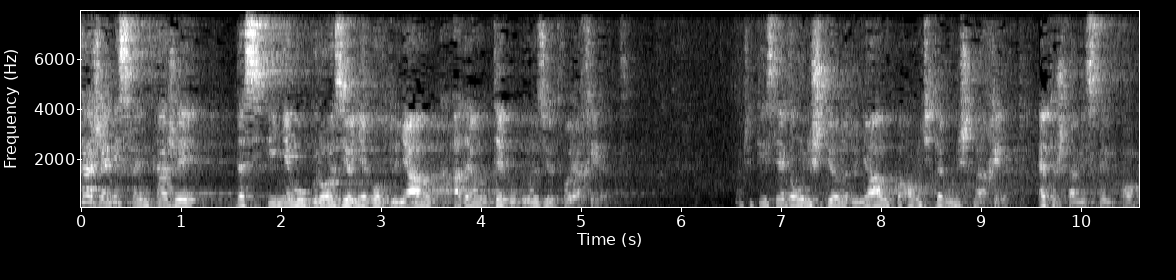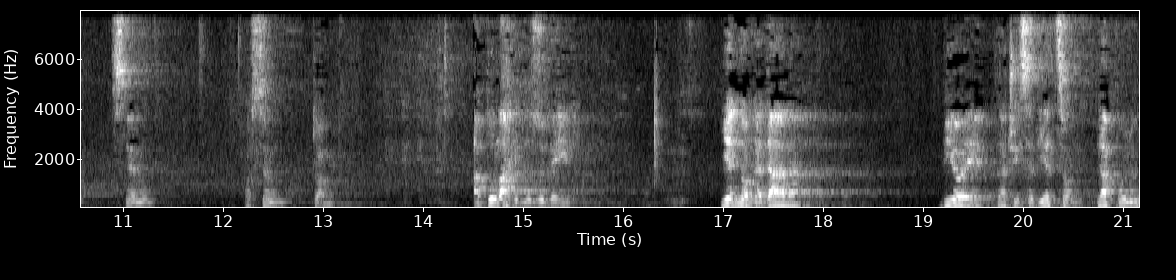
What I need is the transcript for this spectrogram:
Kaže, mislim, kaže, da si ti njemu ugrozio njegov dunjaluk, a da je on tebe ugrozio tvoj ahiret. Znači, ti si njega uništio na dunjaluku, a on će tebe uništiti na ahiret. Eto šta mislim o svemu, o svemu tome. Abdullah ibn Zubeir, jednog dana bio je, znači, sa djecom na polju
